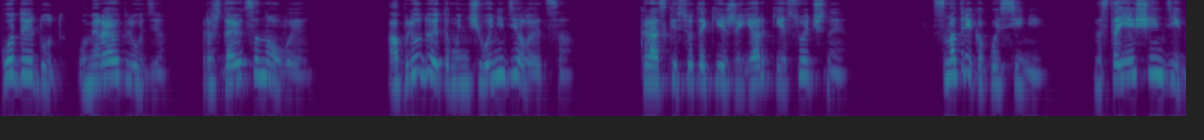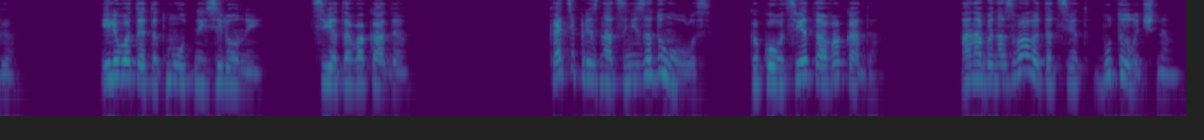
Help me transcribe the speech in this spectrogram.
Годы идут, умирают люди, рождаются новые. А блюду этому ничего не делается. Краски все такие же яркие, сочные. Смотри, какой синий. Настоящий индиго. Или вот этот мутный зеленый, цвет авокадо. Катя, признаться, не задумывалась, какого цвета авокадо. Она бы назвала этот цвет бутылочным.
